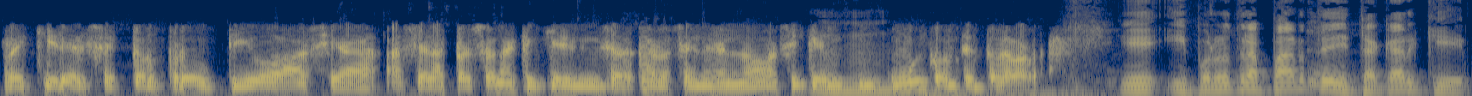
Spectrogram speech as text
requiere el sector productivo hacia hacia las personas que quieren insertarse en él, ¿no? Así que muy contento, la verdad. Eh, y por otra parte, destacar que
